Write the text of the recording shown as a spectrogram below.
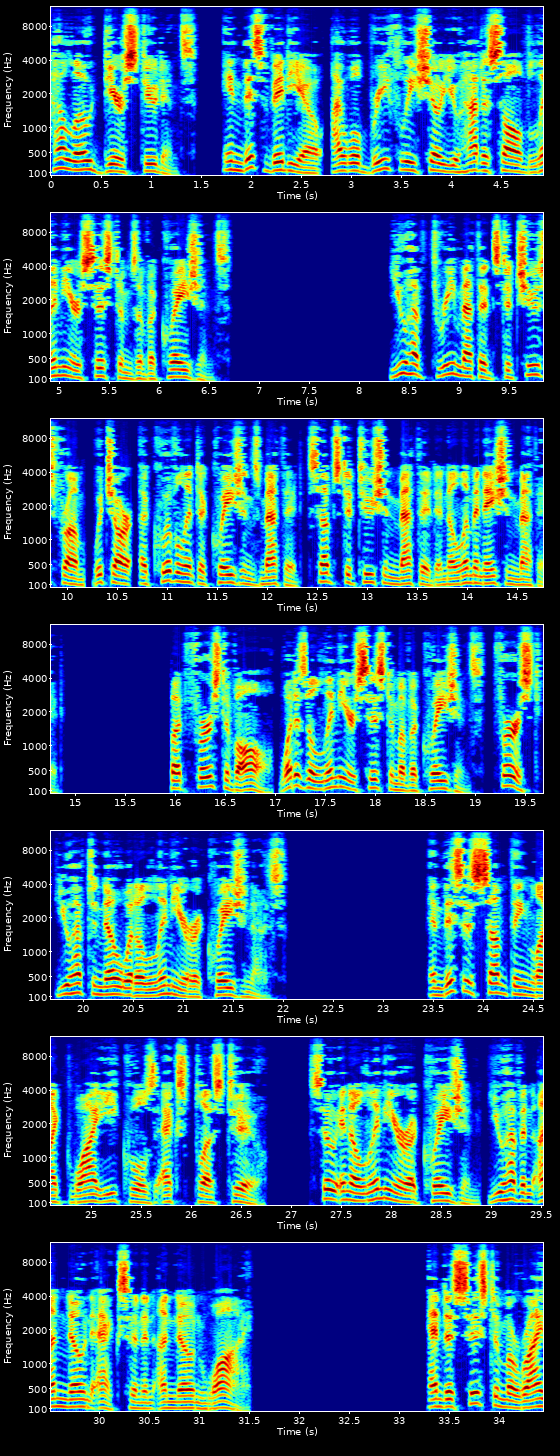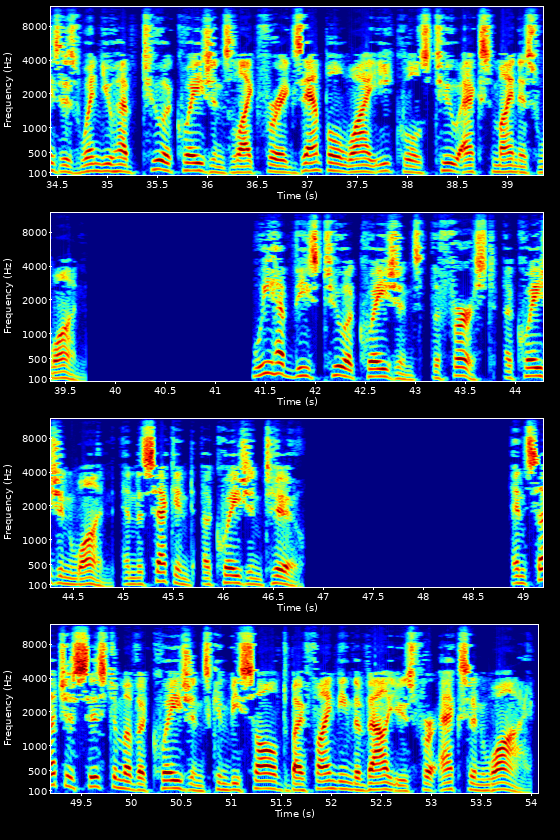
Hello dear students. In this video, I will briefly show you how to solve linear systems of equations. You have three methods to choose from, which are, equivalent equations method, substitution method and elimination method. But first of all, what is a linear system of equations? First, you have to know what a linear equation is. And this is something like y equals x plus 2. So in a linear equation, you have an unknown x and an unknown y. And a system arises when you have two equations like for example y equals 2x minus 1. We have these two equations, the first, equation 1, and the second, equation 2. And such a system of equations can be solved by finding the values for x and y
